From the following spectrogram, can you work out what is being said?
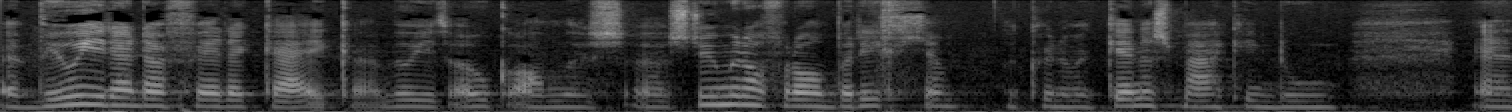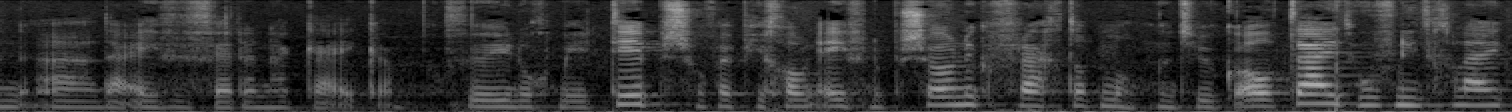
Uh, wil je daar naar verder kijken? Wil je het ook anders? Stuur me dan vooral een berichtje. Dan kunnen we kennismaking doen. En uh, daar even verder naar kijken. Wil je nog meer tips? Of heb je gewoon even een persoonlijke vraag? Dat mag natuurlijk altijd. Hoeft niet gelijk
